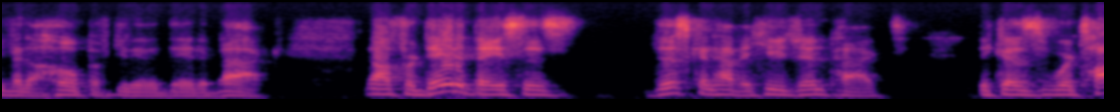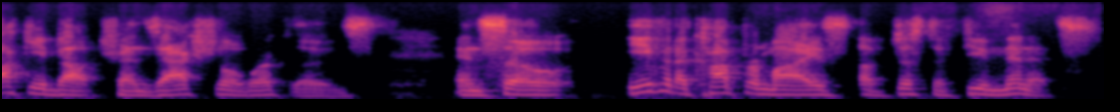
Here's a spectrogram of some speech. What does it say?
even the hope of getting the data back. Now, for databases, this can have a huge impact because we're talking about transactional workloads, and so even a compromise of just a few minutes,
